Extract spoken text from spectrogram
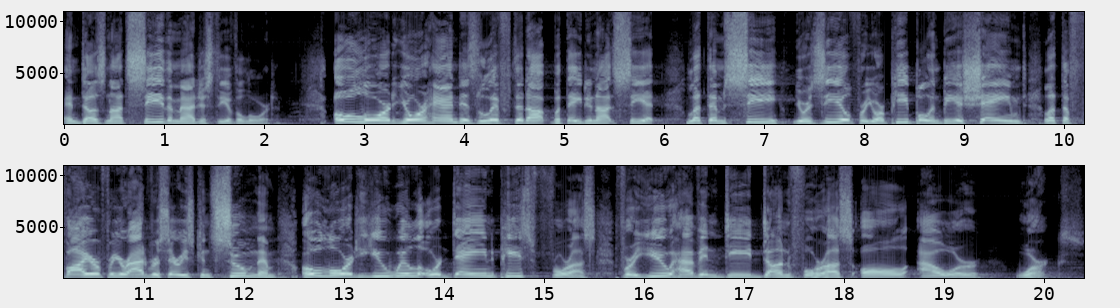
and does not see the majesty of the Lord. O Lord, your hand is lifted up, but they do not see it. Let them see your zeal for your people and be ashamed. Let the fire for your adversaries consume them. O Lord, you will ordain peace for us, for you have indeed done for us all our works.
